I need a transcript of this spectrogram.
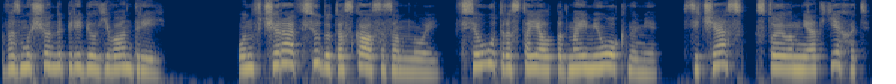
Возмущенно перебил его Андрей. «Он вчера всюду таскался за мной, все утро стоял под моими окнами. Сейчас, стоило мне отъехать,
